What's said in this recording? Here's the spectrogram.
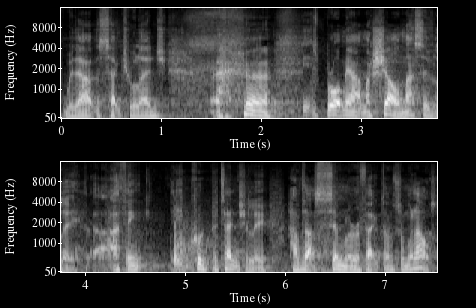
without the sexual edge. it's brought me out of my shell massively. I think it could potentially have that similar effect on someone else.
